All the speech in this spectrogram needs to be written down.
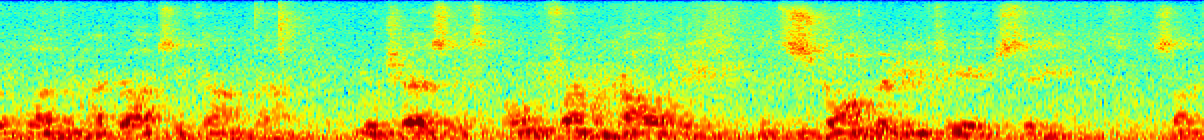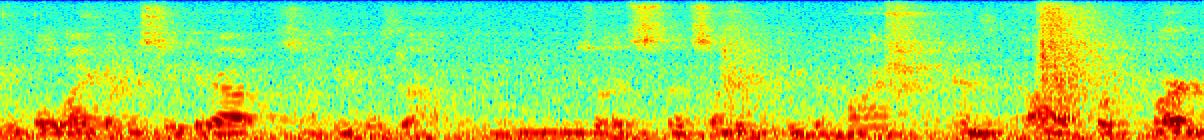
an eleven hydroxy compound, which has its own pharmacology, it's stronger than THC. Some people like it and seek it out, some people don't. So that's, that's something to keep in mind. And, uh, for Martin,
